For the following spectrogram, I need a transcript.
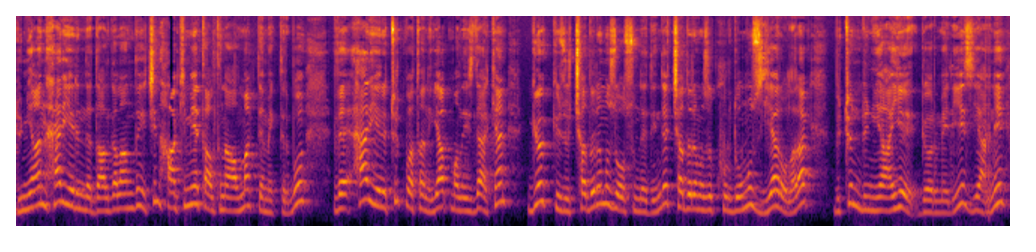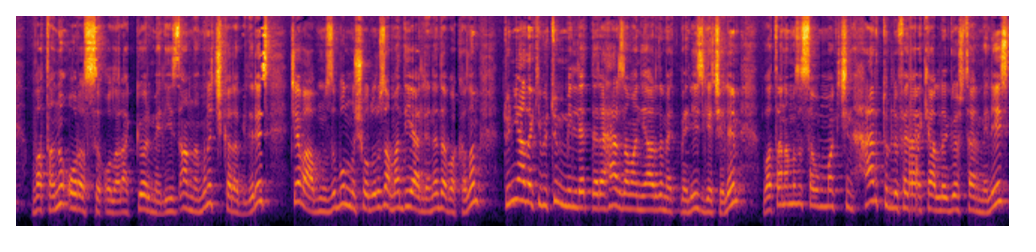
dünyanın her yerinde dalgalandığı için hakimiyet altına almak demektir bu. Ve her yeri Türk vatanı yapmalıyız derken gökyüzü çadırımız olsun dediğinde çadırımızı kurduğumuz yer olarak bütün dünyayı görmeliyiz. Yani vatanı orası olarak görmeliyiz anlamını çıkarabiliriz. Cevabımızı bulmuş oluruz ama diğerlerine de bakalım. Dünyadaki bütün milletlere her zaman yardım etmeliyiz geçelim. Vatanımızı savunmak için her türlü fedakarlığı göstermeliyiz.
